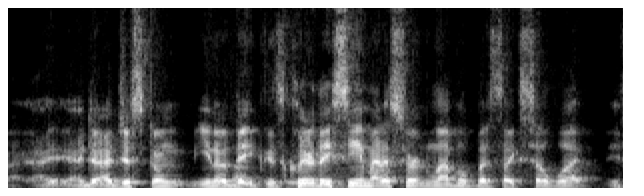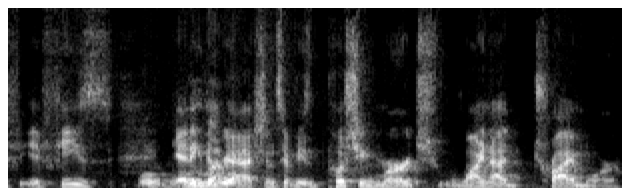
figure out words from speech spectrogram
I, I, I just don't, you know, they, it's clear they see him at a certain level, but it's like, so what? If if he's Well, getting the level? reactions, if he's pushing merch, why not try more?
